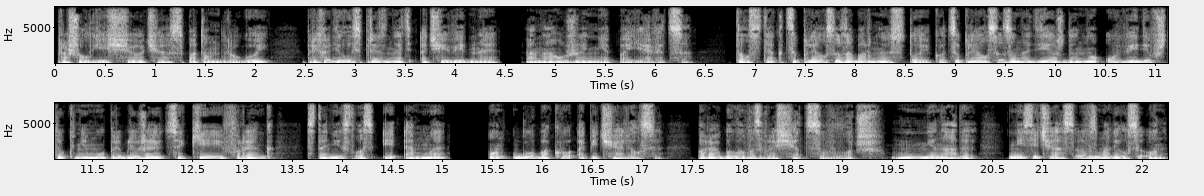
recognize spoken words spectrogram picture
Прошел еще час, потом другой. Приходилось признать очевидное, она уже не появится. Толстяк цеплялся за барную стойку, цеплялся за надежду, но, увидев, что к нему приближаются Кей, Фрэнк, Станислас и Эмме, он глубоко опечалился. Пора было возвращаться в лодж. «Не надо, не сейчас», — взмолился он.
